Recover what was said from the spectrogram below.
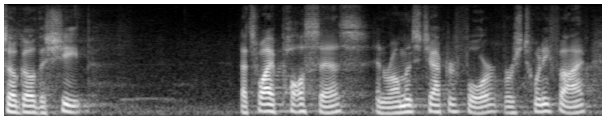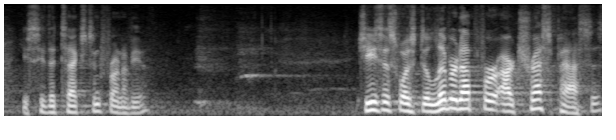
so go the sheep. That's why Paul says in Romans chapter 4, verse 25, you see the text in front of you. Jesus was delivered up for our trespasses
